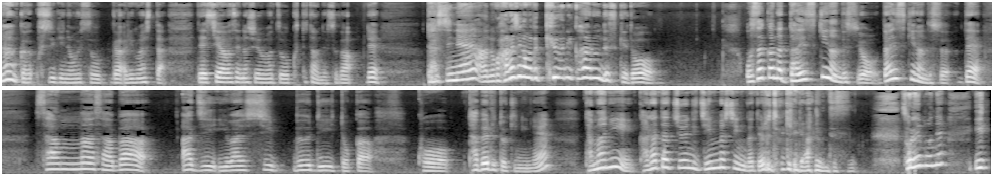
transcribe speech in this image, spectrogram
なんか不思議な美味しそうがありました。で、幸せな週末を送ってたんですが、で、私ね、あの、話がまた急に変わるんですけど、お魚大好きなんですよ。大好きなんです。で、サンマ、サバ、アジ、イワシ、ブリとか、こう、食べるときにね、たまに体中にジンマシンが出る時があるんです。それもね、いつもい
